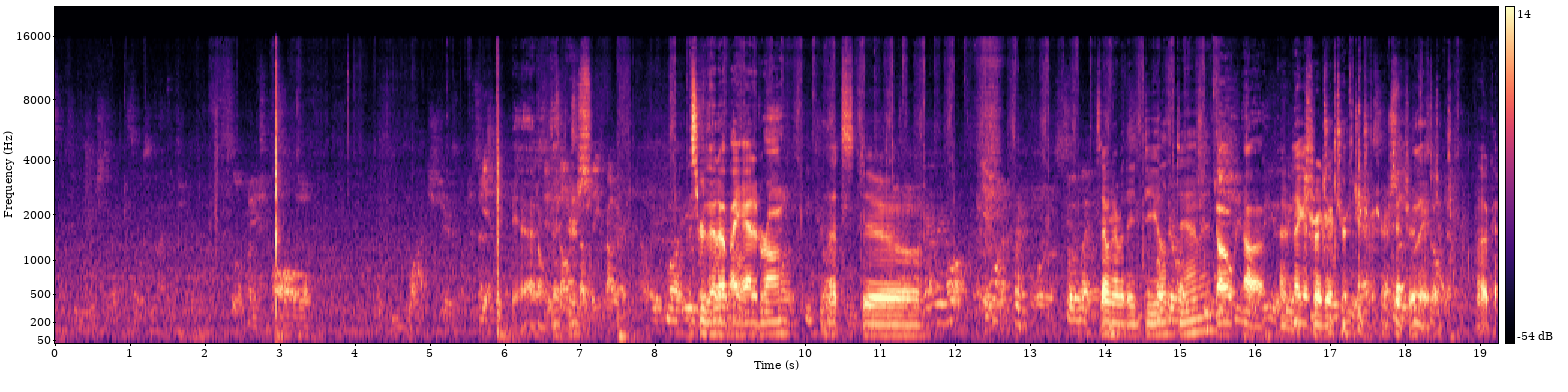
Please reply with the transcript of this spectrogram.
institute, which is like associate. But it's all, like, you watch. yeah, Yeah, I don't it's think there's. that you probably already know. Well, I screwed that up. I had it wrong. Let's do. So. Is that whenever they deal damage? Oh, uh, negative Trigger. Two, tri- two triggers. Two triggers. Okay.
